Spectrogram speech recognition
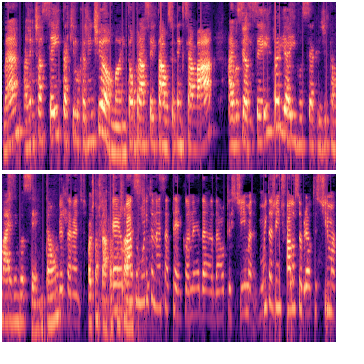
né? A gente aceita aquilo que a gente ama. Então, para aceitar, você tem que se amar Aí você aceita e aí você acredita mais em você. Então, Verdade. pode continuar, pode é. Eu bato muito nessa tecla, né, da, da, autoestima. Muita gente fala sobre autoestima.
